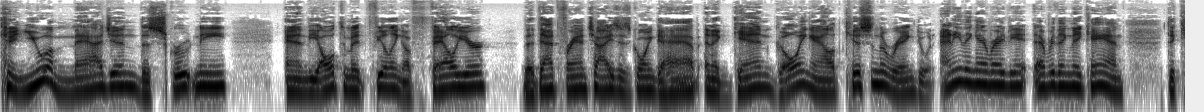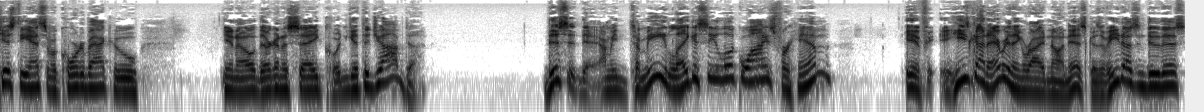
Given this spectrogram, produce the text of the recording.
can you imagine the scrutiny and the ultimate feeling of failure that that franchise is going to have? And again, going out, kissing the ring, doing anything, everything they can to kiss the ass of a quarterback who you know, they're going to say couldn't get the job done. This is, I mean, to me, legacy look wise for him, if he's got everything riding on this, because if he doesn't do this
